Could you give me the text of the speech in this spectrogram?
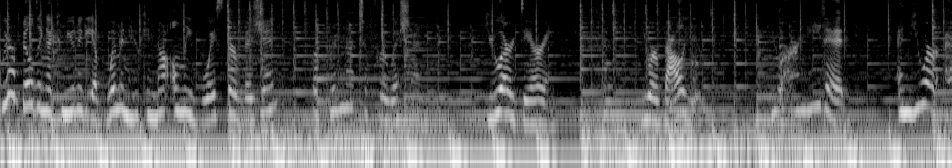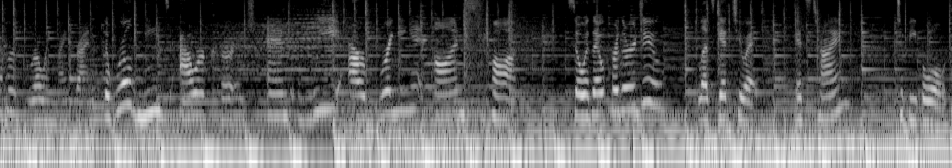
we are building a community of women who can not only voice their vision, but bring that to fruition. You are daring. You are valued. You are needed. And you are ever growing, my friend. The world needs our courage, and we are bringing it on strong. So, without further ado, let's get to it. It's time to be bold.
